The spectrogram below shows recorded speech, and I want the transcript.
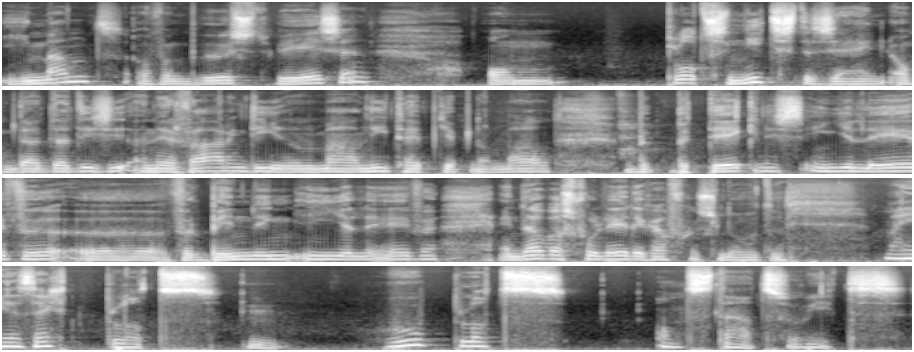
iemand of een bewust wezen om plots niets te zijn. Omdat dat is een ervaring die je normaal niet hebt. Je hebt normaal betekenis in je leven, uh, verbinding in je leven. En dat was volledig afgesloten. Maar je zegt plots. Hm. Hoe plots ontstaat zoiets?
